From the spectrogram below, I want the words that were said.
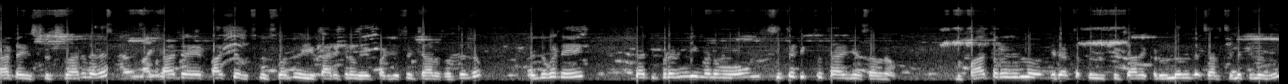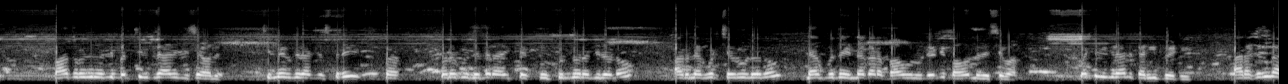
టాటా ఇన్స్టిట్యూట్స్ వారు కదా టాటా పాశ్చాత్య ఇన్స్టిట్యూట్స్ వాళ్ళు ఈ కార్యక్రమం ఏర్పాటు చేస్తే చాలా సంతోషం. ఎందుకంటే ఇప్పుడు అన్ని మనము సింథటిక్తో తయారు చేస్తా ఉన్నాం. పాత రోజుల్లో మీరంతా పిల్లలు చాలా ఇక్కడ ఉన్న చాలా చిన్న పిల్లలు. పాత రోజుల్లో మంచి విగ్రహాలు చేసేవాళ్ళు. చిన్న విగ్రహాలు చేసుకుని మనకు దగ్గర ఇక్కడ కుందూరు నదిలోనో ఆడ లేకపోతే చెరువులోనో లేకపోతే ఎండాకాడ బావులు ఉండేవి బావుల్లో వేసేవాళ్ళు. మట్టి విగ్రహాలు కరిగిపోయి ఆ రకంగా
